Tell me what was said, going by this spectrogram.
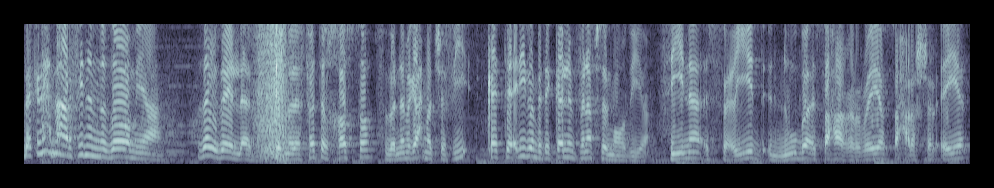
لكن إحنا عارفين النظام يعني زيه زي اللي قبل الملفات الخاصة في برنامج أحمد شفيق كانت تقريبا بتتكلم في نفس المواضيع سينا الصعيد النوبة الصحراء الغربية الصحراء الشرقية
